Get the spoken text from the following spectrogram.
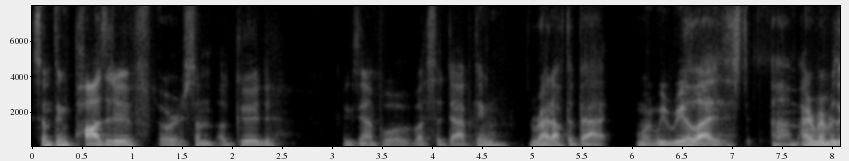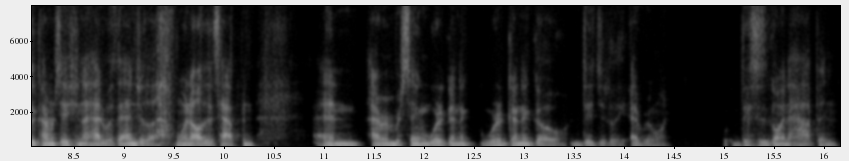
something positive or some a good example of us adapting right off the bat when we realized um, i remember the conversation i had with angela when all this happened and i remember saying we're gonna we're gonna go digitally everyone. This is going to happen.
